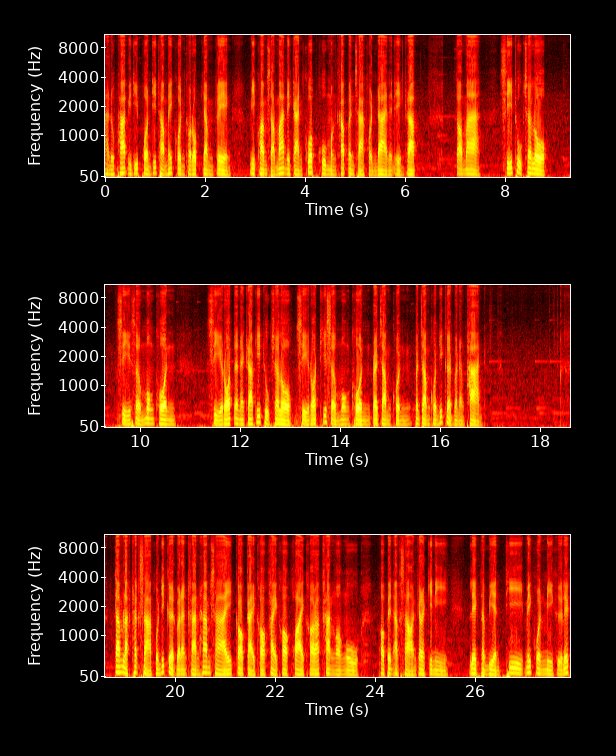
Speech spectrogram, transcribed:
อนุภาพอิทธิพลที่ทำให้คนเคารพยำเกรง มีความสามารถในการควบคุมบังคับบัญชาคนได้นั่นเองครับ ต่อมา สีถูกฉลก สีเสริมมงคล สีรถนะครับ ที่ถูกฉลก สีรถที่เสริมมงคล ประจำคนประจำคนที่เกิดวันอังคาร ตามหลักทักษะคนที่เกิดวันอังคารห้ามใช้กอไก่ขอไข่คอควายคอรักคังงองูพราะเป็นอักษรกรกินี เลขทะเบียนที่ไม่ควรมีคือเลข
